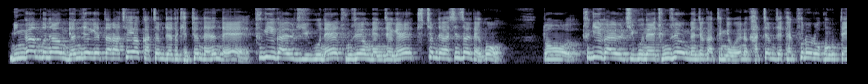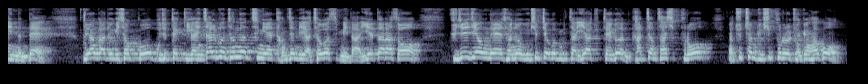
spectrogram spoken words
민간 분양 면적에 따라 청약 가점제도 개편되는데 투기가율지구 내 중소형 면적에 추첨제가 신설되고 또 투기가율 지구 내 중소형 면적 같은 경우에는 가점제 100%로 공급되어 있는데 부양가족이 적고 무주택 기간이 짧은 청년층의 당첨비가 적었습니다. 이에 따라서 규제지역 내 전용 60제곱미터 이하 주택은 가점 40%, 추첨 60%를 적용하고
